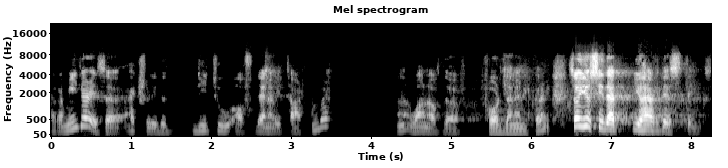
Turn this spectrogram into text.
parameter, is a, actually the D2 of Denavit-Hartenberg, uh, one of the four dynamic parameters. So you see that you have these things.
